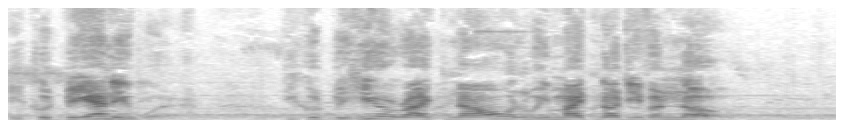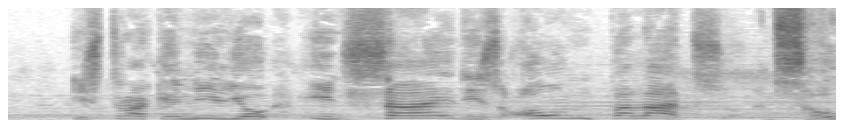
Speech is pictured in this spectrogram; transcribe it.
He could be anywhere. He could be here right now and we might not even know. He struck Emilio inside his own palazzo. And so?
